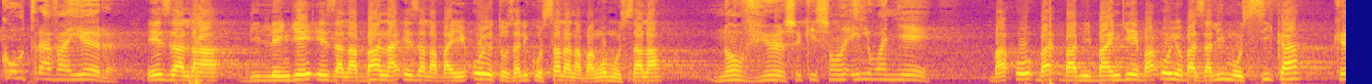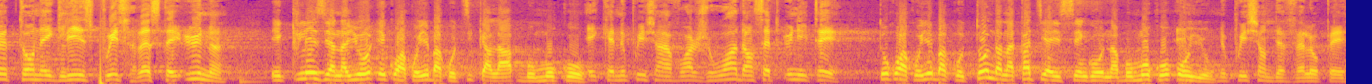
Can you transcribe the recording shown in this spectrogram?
co-travailleurs, ezala bilenge ezala bana ezala baye oyo tozali kosala na bango mosala. Nos vieux, ceux qui sont éloignés, que ton Église puisse rester une et que nous puissions avoir joie dans cette unité. Nous puissions développer.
